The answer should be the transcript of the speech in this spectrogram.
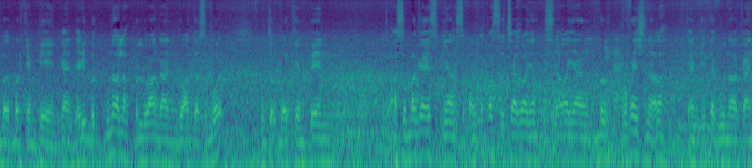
ber, berkempen kan? Jadi gunalah peluang dan ruang tersebut untuk berkempen sebagai yang apa secara yang secara yang berprofesional lah. Kan kita gunakan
